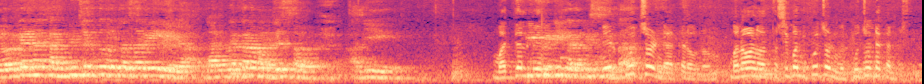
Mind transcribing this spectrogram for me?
ఎవరికైనా కనిపించకపోతే ఒకసారి దాని ప్రకారం అడ్జస్ట్ అది మధ్యలో? మీరు కూర్చోండి అక్కడ ఉన్నాం. మన వాళ్ళు అంత సిబ్బంది కూర్చోండి మీరు. కూర్చుంటే కనిపిస్తుంది.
